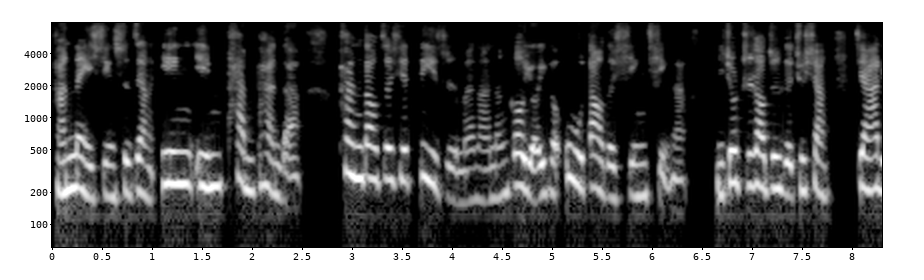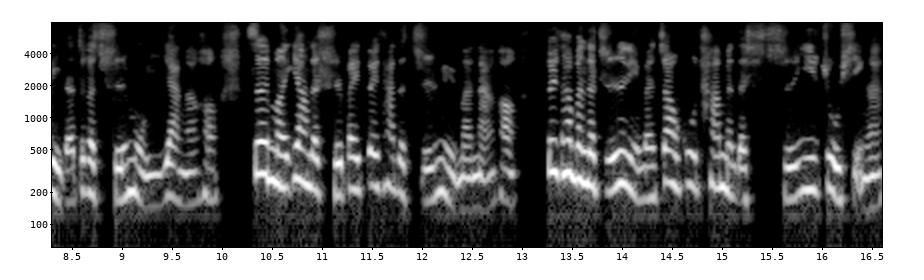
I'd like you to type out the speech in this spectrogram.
他内心是这样阴阴盼盼的，盼到这些弟子们呢，能够有一个悟道的心情啊，你就知道这个就像家里的这个慈母一样啊哈，这么样的慈悲对他的子女们呐哈。对他们的子女们照顾他们的食衣住行啊，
